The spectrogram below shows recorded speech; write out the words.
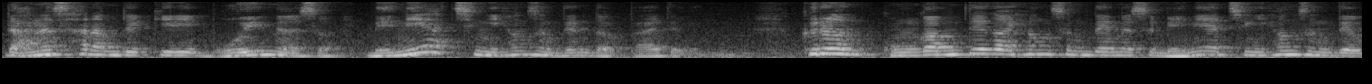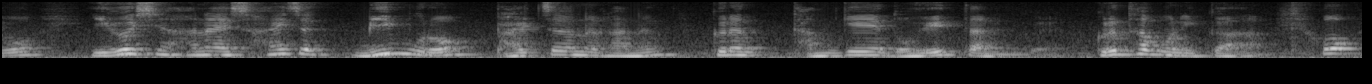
라는 사람들끼리 모이면서 매니아층이 형성된다고 봐야 되거든요. 그런 공감대가 형성되면서 매니아층이 형성되고 이것이 하나의 사회적 밈으로 발전을 하는 그런 단계에 놓여 있다는 거예요. 그렇다 보니까 어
